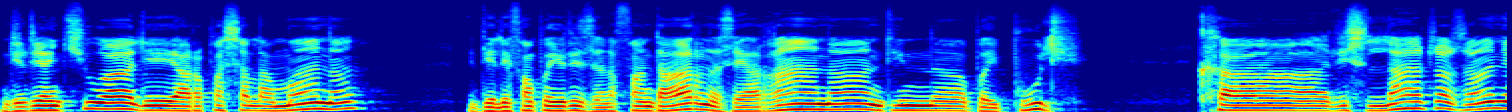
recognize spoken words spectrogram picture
Indrindra ihany koa le ara-pahasalamana dia le fampaherezana fandaharana izay arahana andinina baiboly. Ka resy lahatra zany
